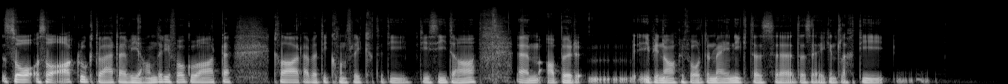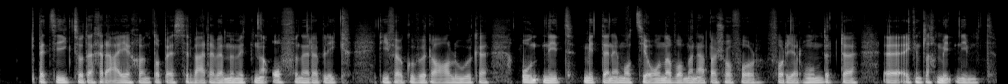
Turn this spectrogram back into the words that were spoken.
so, so angeschaut werden wie andere Vogelarten. Klar, eben die Konflikte, die, die sind da. Ähm, aber ich bin nach wie vor der Meinung, dass, dass eigentlich die Beziehung zu den Kreien könnte besser werden, wenn man mit einem offeneren Blick die Vögel würde anschauen und nicht mit den Emotionen, die man eben schon vor, vor Jahrhunderten äh, eigentlich mitnimmt.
